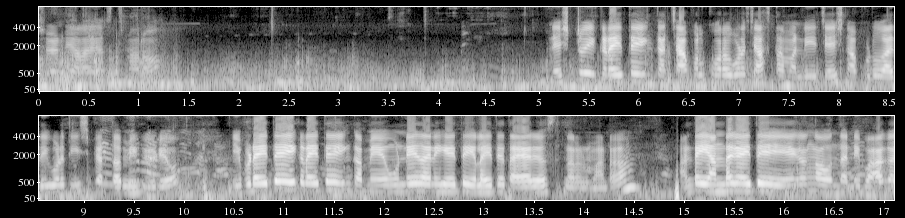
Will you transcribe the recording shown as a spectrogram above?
చూడండి ఎలా వేస్తున్నారు నెక్స్ట్ ఇక్కడైతే ఇంకా చేపల కూర కూడా చేస్తామండి. చేసినప్పుడు అది కూడా తీసి పెడతాం మీకు వీడియో. ఇప్పుడైతే ఇక్కడైతే ఇంకా మేము ఉండేదానికైతే ఇలా అయితే తయారు చేస్తున్నారనమాట అంటే ఎండగా అయితే ఏకంగా ఉందండి. బాగా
